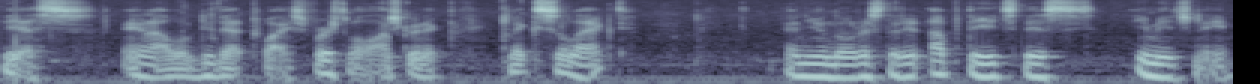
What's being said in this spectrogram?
this, and I will do that twice. First of all, I'm just going to click select and you'll notice that it updates this image name.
